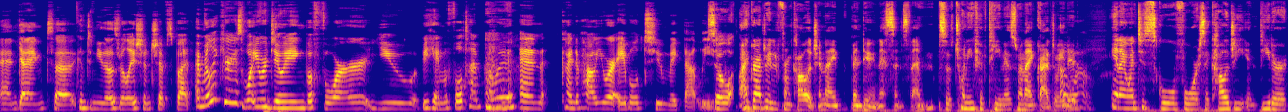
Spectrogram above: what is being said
and getting to continue those relationships. But I'm really curious what you were doing before you became a full time poet mm-hmm. and kind of how you were able to make that leap. So I graduated from college and I've been doing this since then. So 2015 is when I oh, graduated. wow. And I went to school for psychology and theater,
